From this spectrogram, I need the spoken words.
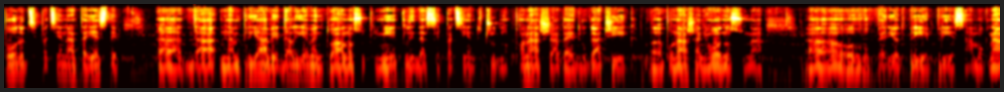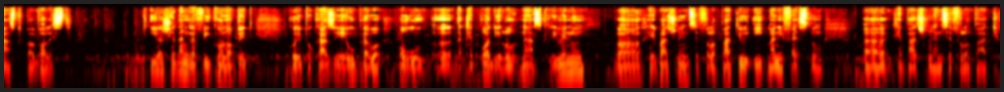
porodci pacijenata jeste da nam prijave da li eventualno su primijetili da se pacijent čudno ponaša, da je drugačijeg ponašanja u odnosu na period prije, prije samog nastupa bolesti. I još jedan grafikon opet koji pokazuje upravo ovu dakle podjelu na skrivenu hepatičnu encefalopatiju i manifestnu hepatičnu encefalopatiju.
